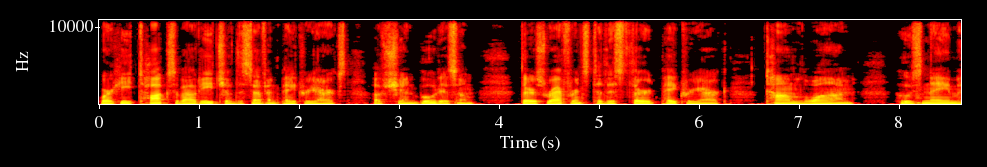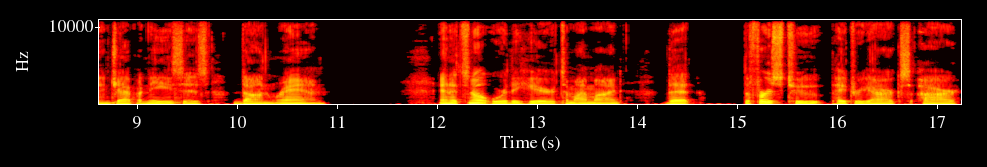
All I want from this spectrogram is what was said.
where he talks about each of the seven patriarchs of Shin Buddhism, there's reference to this third patriarch, Tan Luan, whose name in Japanese is Dan Ran. And it's noteworthy here, to my mind, that the first two patriarchs are,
